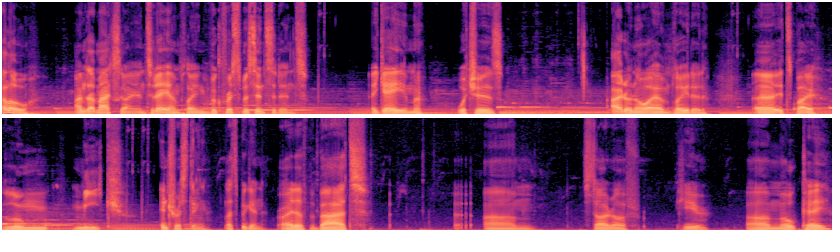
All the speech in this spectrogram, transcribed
Hello, I'm that Max guy, and today I'm playing The Christmas Incident, a game which is I don't know, I haven't played it. Uh, it's by Lumeek. Interesting. Let's begin. Right off the bat, uh, um, start off here. Um, okay.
